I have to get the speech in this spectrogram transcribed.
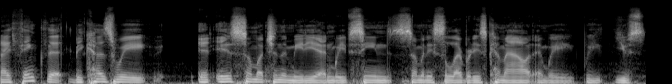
I think that because we it is so much in the media and we've seen so many celebrities come out and we we use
